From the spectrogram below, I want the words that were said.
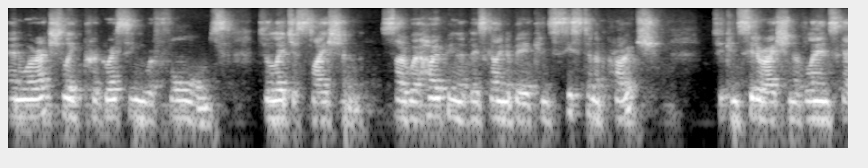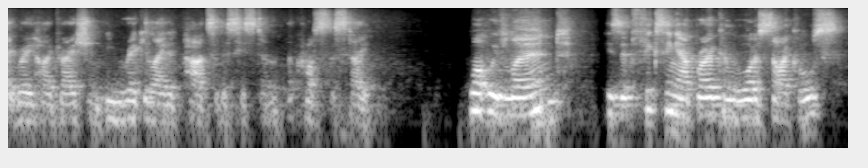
And we're actually progressing reforms to legislation. So we're hoping that there's going to be a consistent approach to consideration of landscape rehydration in regulated parts of the system across the state. What we've learned is that fixing our broken water cycles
